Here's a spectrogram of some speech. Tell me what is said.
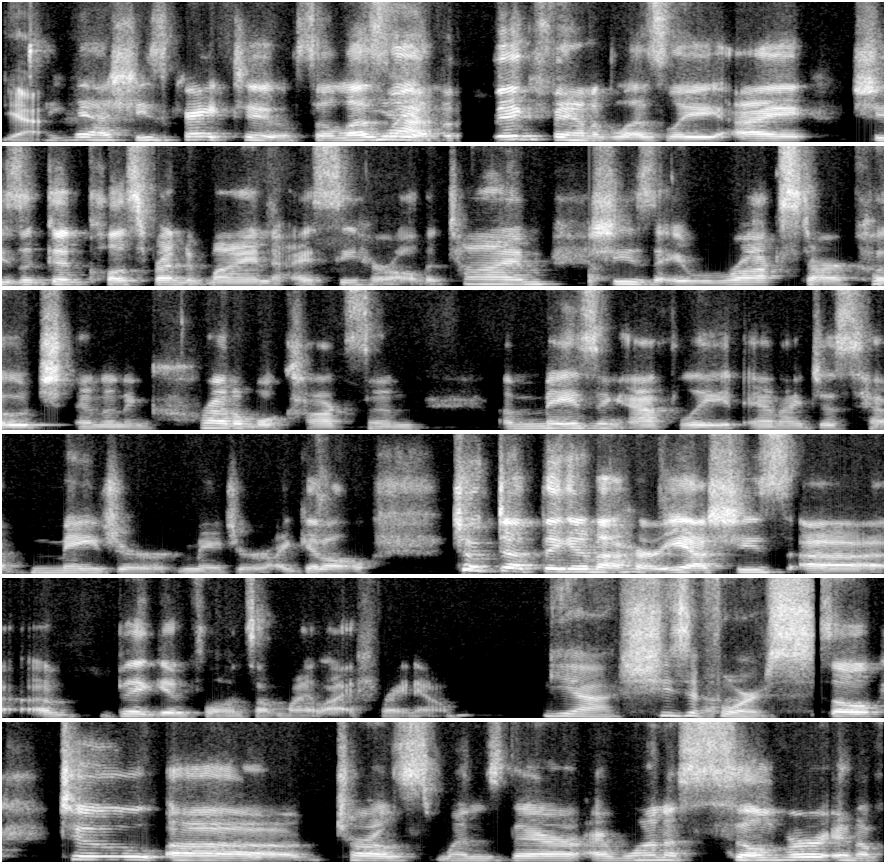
yeah. Yeah, she's great too. So Leslie, Yeah. I'm a big fan of Leslie. I she's a good close friend of mine. I see her all the time. She's a rock star coach and an incredible coxswain, amazing athlete. And I just have major, major. I get all choked up thinking about her. Yeah, she's uh, a big influence on my life right now. Yeah, she's a force. So two uh Charles wins there. I won a silver and a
